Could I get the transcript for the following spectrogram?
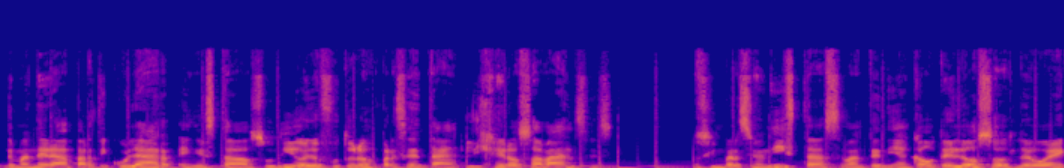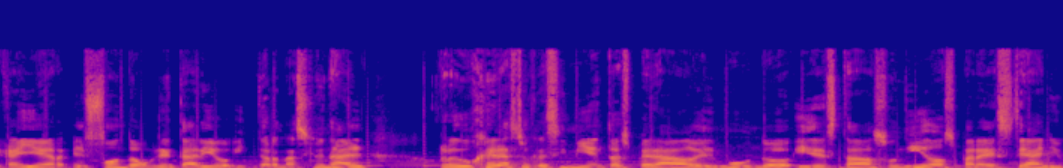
De manera particular, en Estados Unidos los futuros presentan ligeros avances. Los inversionistas se mantenían cautelosos luego de que ayer el Fondo Monetario Internacional redujera su crecimiento esperado del mundo y de Estados Unidos para este año.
